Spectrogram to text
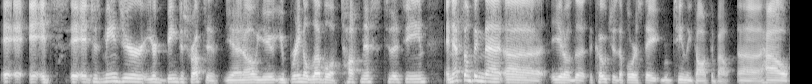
it, it, it's it just means you're you're being disruptive. You know, you you bring a level of toughness to the team, and that's something that uh, you know the the coaches at Florida State routinely talked about. Uh, how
